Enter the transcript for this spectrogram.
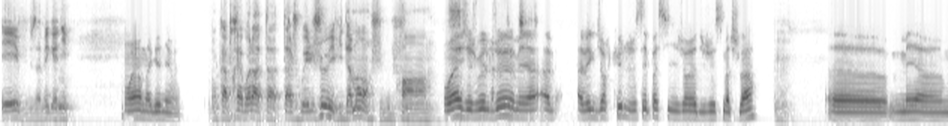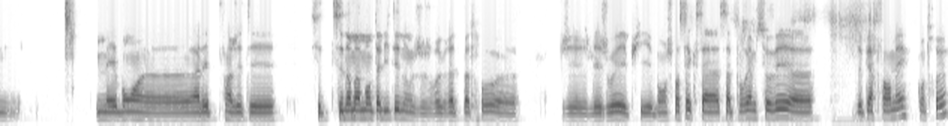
et vous avez gagné. Ouais, on a gagné, ouais. Donc après, voilà, tu as, joué le jeu, évidemment. Enfin, ouais, j'ai joué le jeu, mais avec du recul, je sais pas si j'aurais dû jouer ce match-là. Mmh. Euh, mais, euh, mais bon, euh, j'étais. C'est dans ma mentalité, donc je, je regrette pas trop. je l'ai joué et puis bon, je pensais que ça, ça pourrait me sauver de performer contre eux.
